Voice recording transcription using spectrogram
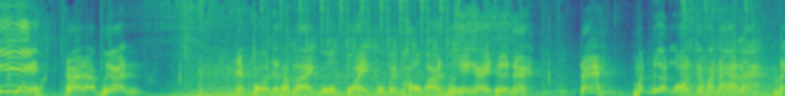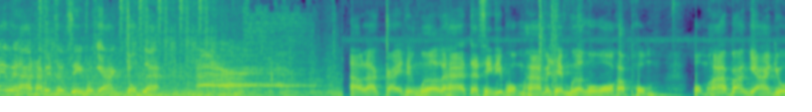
มีเอาล่ะเพื่อนได้โปรดจะทำร้ายกูปล่อยให้กูไปเผาบ้านมึงง่ายๆเถอะนะ นะมันเดือดร้อนกันมานานแล้วได้เวลาทำให้ทุกสิ่งทุกอย่างจบแล้ว เอาล่ะใกล้ถึงเมืองแล้วฮะแต่สิ่งที่ผมหาไม่ใช่เมืองโง่ๆครับ ผม ผมหาบางอย่างอยู่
